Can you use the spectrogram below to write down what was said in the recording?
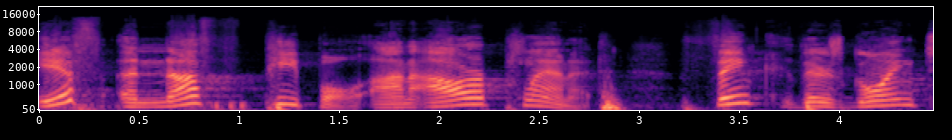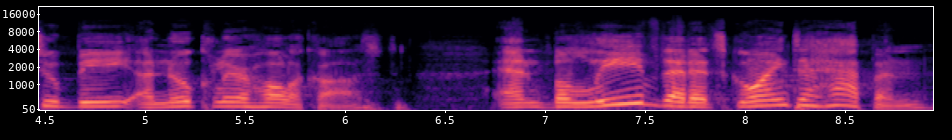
if enough people on our planet think there's going to be a nuclear holocaust and believe that it's going to happen,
